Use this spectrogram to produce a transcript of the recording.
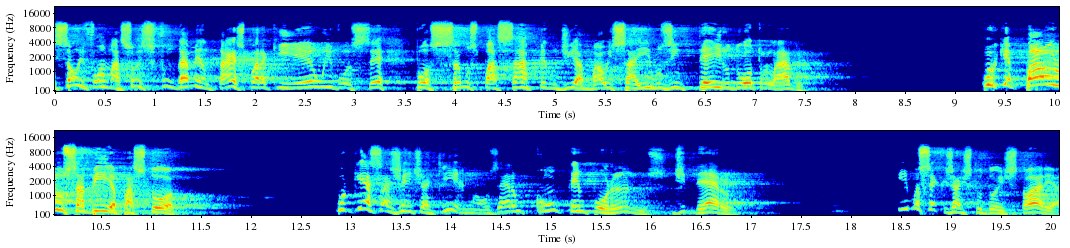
são informações fundamentais para que eu e você possamos passar pelo dia mal e sairmos inteiro do outro lado. Porque Paulo sabia, pastor, porque essa gente aqui, irmãos, eram contemporâneos de Nero. E você que já estudou história,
